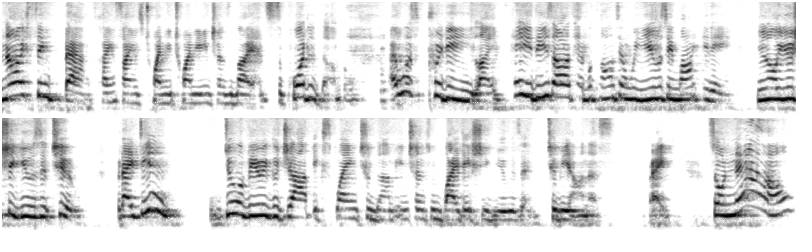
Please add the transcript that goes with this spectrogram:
now I think back, hindsight is 2020 in terms of I had supported them. I was pretty like, hey, these are the type of content we use in marketing. You know, you should use it too. But I didn't do a very good job explaining to them in terms of why they should use it, to be honest. Right. So now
